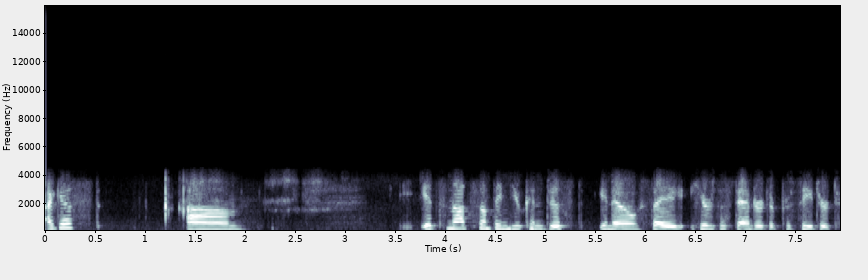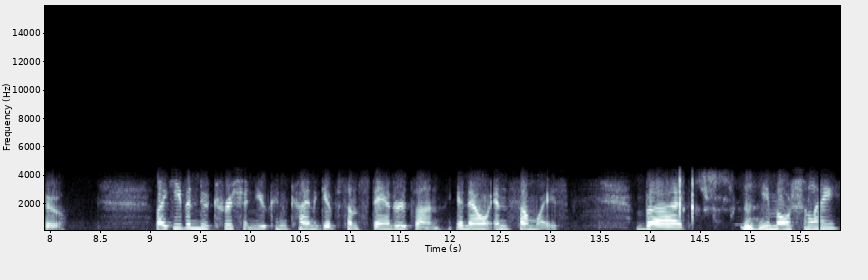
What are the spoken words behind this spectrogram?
I guess um it's not something you can just, you know, say here's a standard of procedure to. Like even nutrition, you can kind of give some standards on, you know, in some ways. But mm-hmm. emotionally,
